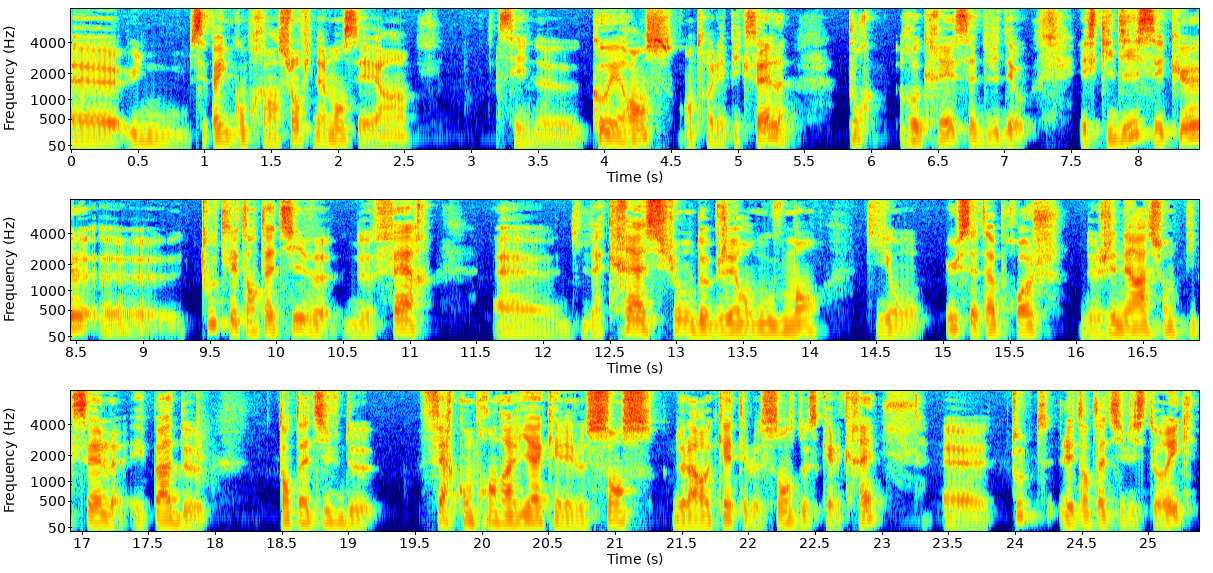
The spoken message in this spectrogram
euh, une. C'est pas une compréhension finalement, c'est un, c'est une cohérence entre les pixels pour recréer cette vidéo. Et ce qu'il dit, c'est que euh, toutes les tentatives de faire euh, la création d'objets en mouvement qui ont eu cette approche de génération de pixels et pas de tentative de faire comprendre à l'IA quel est le sens de la requête et le sens de ce qu'elle crée, euh, toutes les tentatives historiques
